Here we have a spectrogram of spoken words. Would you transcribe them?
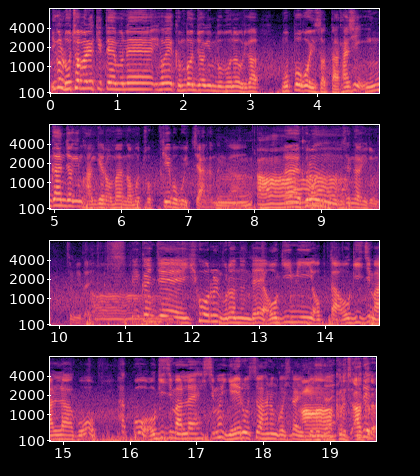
이걸 놓쳐버렸기 때문에 효의 근본적인 부분을 우리가 못 보고 있었다. 단지 인간적인 관계로만 너무 좁게 보고 있지 않았는가. 음. 아. 네, 그런 생각이 좀 듭니다. 아. 그러니까 이제 효를 물었는데 어김이 없다, 어기지 말라고 하고 어기지 말라의 핵심은 예로서 하는 것이다 이렇게 아, 되잖아요. 그렇지. 아, 근데 그러,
